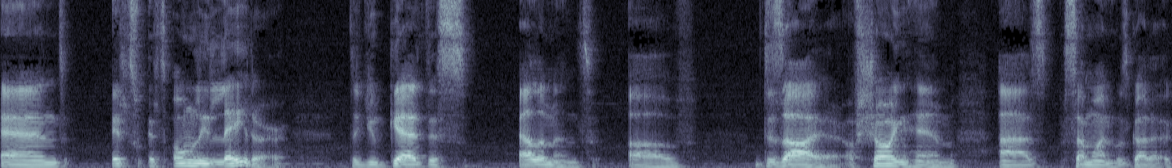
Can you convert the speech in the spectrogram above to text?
and it's it's only later that you get this element of desire of showing him as someone who's got a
